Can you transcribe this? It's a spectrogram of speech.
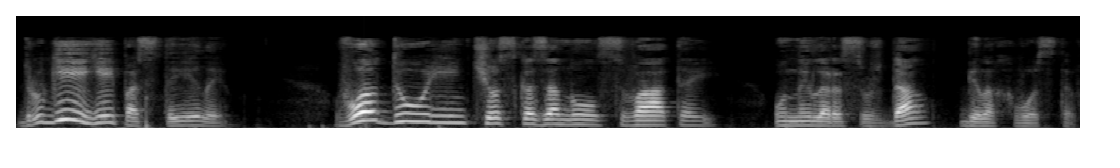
другие ей постылы. Вот дурень, чё сказанул сватай, уныло рассуждал Белохвостов.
